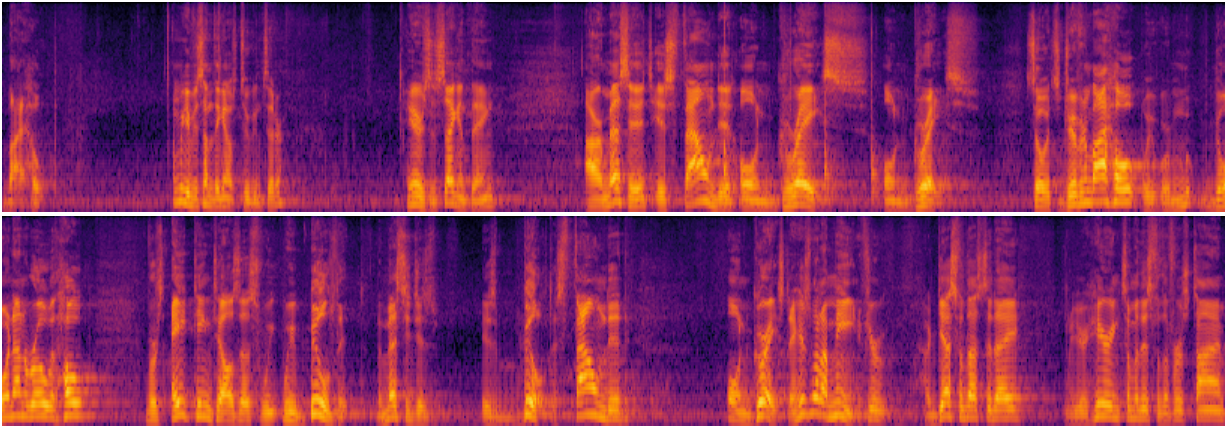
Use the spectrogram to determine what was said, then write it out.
by hope. I'm going to give you something else to consider. Here's the second thing our message is founded on grace, on grace. So it's driven by hope. We, are going down the road with hope. Verse 18 tells us we, we build it. The message is, is built, it's founded on grace. Now, here's what I mean. If you're a guest with us today, you're hearing some of this for the first time,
